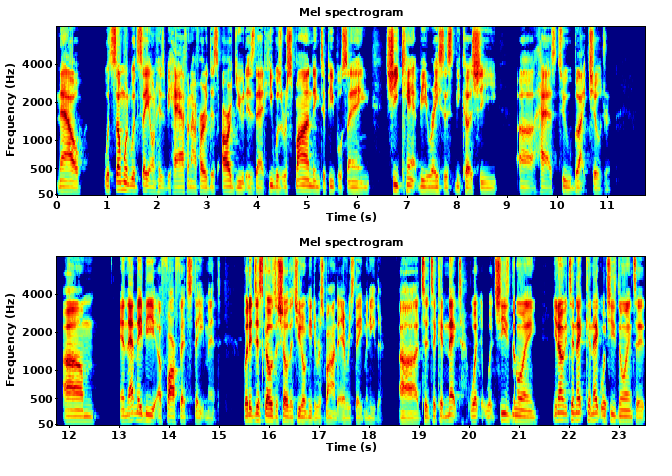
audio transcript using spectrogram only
Now, what someone would say on his behalf, and I've heard this argued, is that he was responding to people saying she can't be racist because she uh, has two black children. Um, and that may be a far fetched statement, but it just goes to show that you don't need to respond to every statement either. Uh, to to connect what what she's doing you know, to connect connect what she's doing to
